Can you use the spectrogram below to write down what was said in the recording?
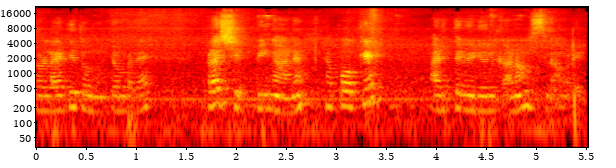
തൊള്ളായിരത്തി തൊണ്ണൂറ്റൊമ്പത് പ്ലസ് ഷിപ്പിംഗ് ആണ്. അപ്പോൾ ഓക്കെ അടുത്ത വീഡിയോയിൽ കാണാം. അസ്ലാം വലൈക്കും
